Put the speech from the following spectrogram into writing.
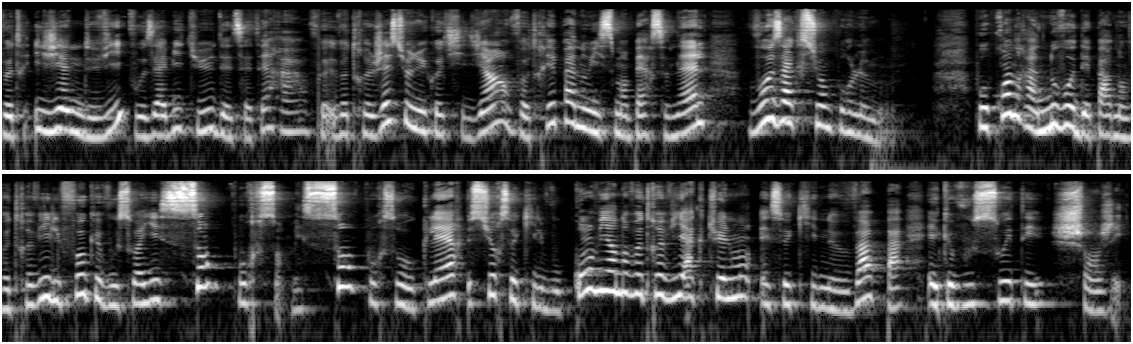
Votre hygiène de vie, vos habitudes, etc. Votre gestion du quotidien, votre épanouissement personnel, vos actions pour le monde. Pour prendre un nouveau départ dans votre vie, il faut que vous soyez 100%, mais 100% au clair sur ce qu'il vous convient dans votre vie actuellement et ce qui ne va pas et que vous souhaitez changer.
